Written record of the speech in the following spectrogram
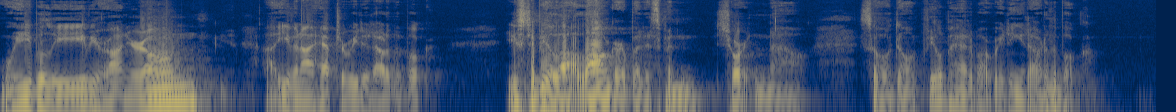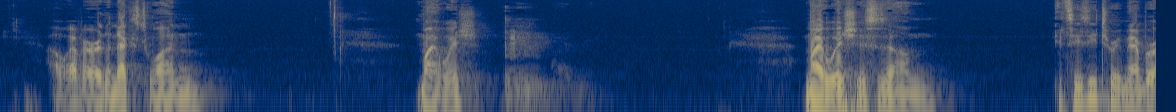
we believe you're on your own. Uh, even I have to read it out of the book. Used to be a lot longer, but it's been shortened now. So don't feel bad about reading it out of the book. However, the next one, my wish My wish is um, it's easy to remember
